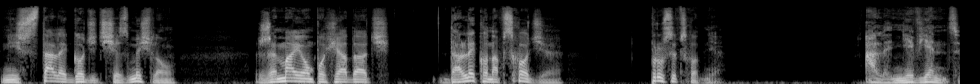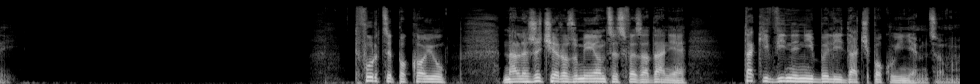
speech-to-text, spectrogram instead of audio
niż stale godzić się z myślą, że mają posiadać daleko na wschodzie Prusy Wschodnie. Ale nie więcej. Twórcy pokoju, należycie rozumiejący swe zadanie, taki winni byli dać pokój Niemcom.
